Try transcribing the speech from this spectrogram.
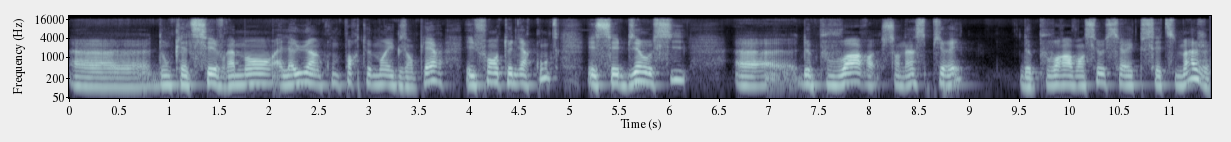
donc elle s'est vraiment, elle a eu un comportement exemplaire il faut en tenir compte et c'est bien aussi de pouvoir s'en inspirer de pouvoir avancer aussi avec cette image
